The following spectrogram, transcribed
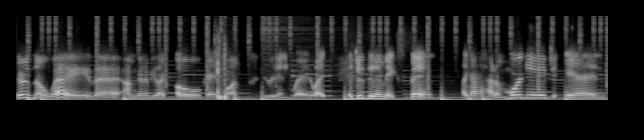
there's no way that I'm gonna be like, oh, okay, well I'm gonna do it anyway. Like it just didn't make sense. Like I had a mortgage and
